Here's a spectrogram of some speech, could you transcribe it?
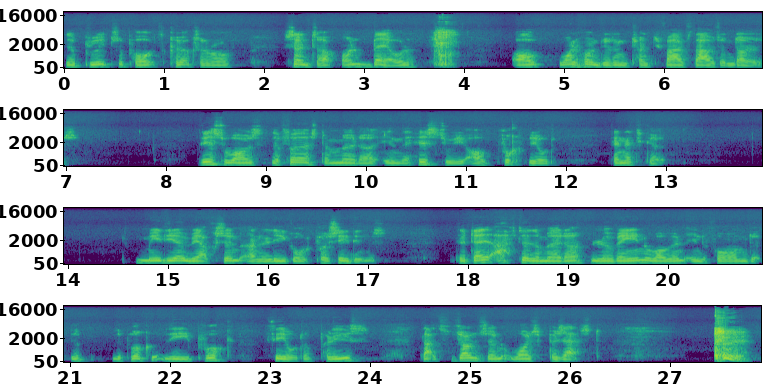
the Bridgeport Correctional Center on bail of $125,000. This was the first murder in the history of Brookfield, Connecticut. Media reaction and legal proceedings. The day after the murder, Lorraine Warren informed the, the, Brook, the Brookfield police that Johnson was possessed.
